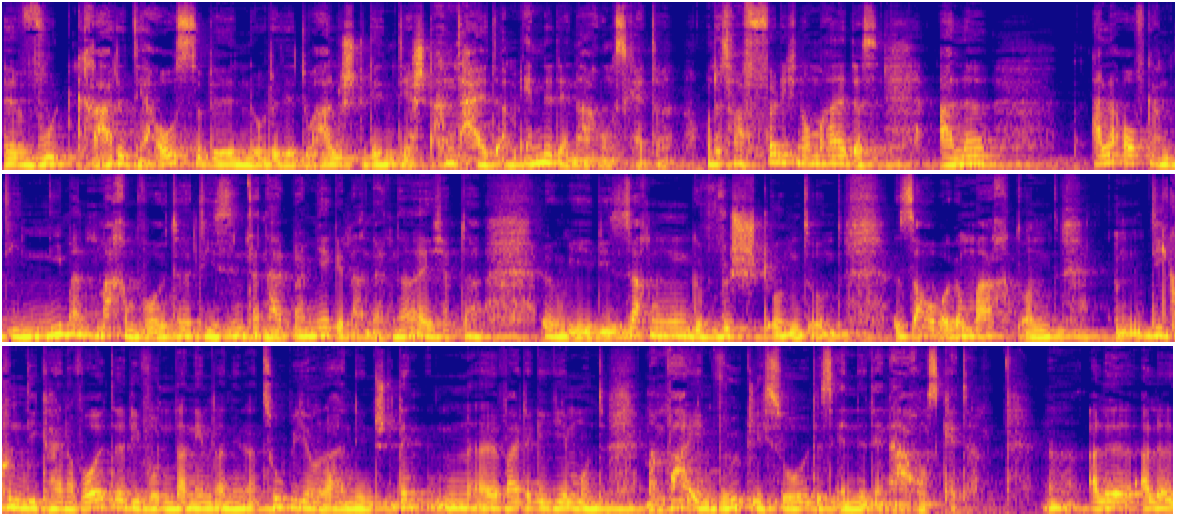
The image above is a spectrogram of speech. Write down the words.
äh, wo gerade der Auszubildende oder der duale Student, der stand halt am Ende der Nahrungskette. Und es war völlig normal, dass alle alle Aufgaben, die niemand machen wollte, die sind dann halt bei mir gelandet. Ne? Ich habe da irgendwie die Sachen gewischt und, und sauber gemacht und ähm, die Kunden, die keiner wollte, die wurden dann eben an den Azubi oder an den Studenten äh, weitergegeben und man war eben wirklich so das Ende der Nahrungskette. Ne? Alle, alle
